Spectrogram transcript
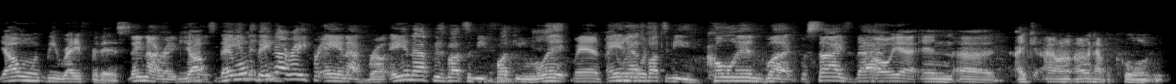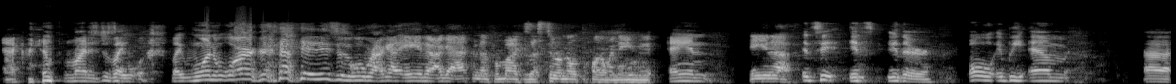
y'all won't be ready for this. They not ready for Y'all- this. they won't they not ready for A and F, bro. A and F is about to be fucking lit. Man, A and F is about to be golden, but besides that, Oh yeah, and uh, I, I don't I don't have a cool acronym for mine. It's just like like one word. it is just one word. I got A and F. I got acronym for mine because I still don't know what the fuck I'm gonna name it. And A and F. it's it's either oh it'd be M, uh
